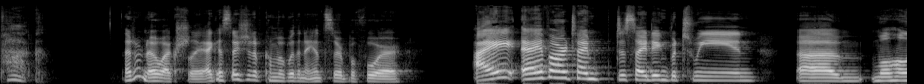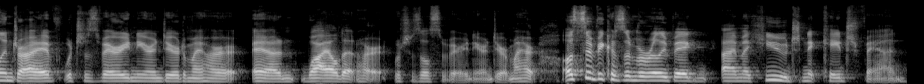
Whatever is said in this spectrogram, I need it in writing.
fuck. I don't know. Actually, I guess I should have come up with an answer before. I I have a hard time deciding between um, Mulholland Drive, which is very near and dear to my heart, and Wild at Heart, which is also very near and dear to my heart. Also because I'm a really big, I'm a huge Nick Cage fan.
